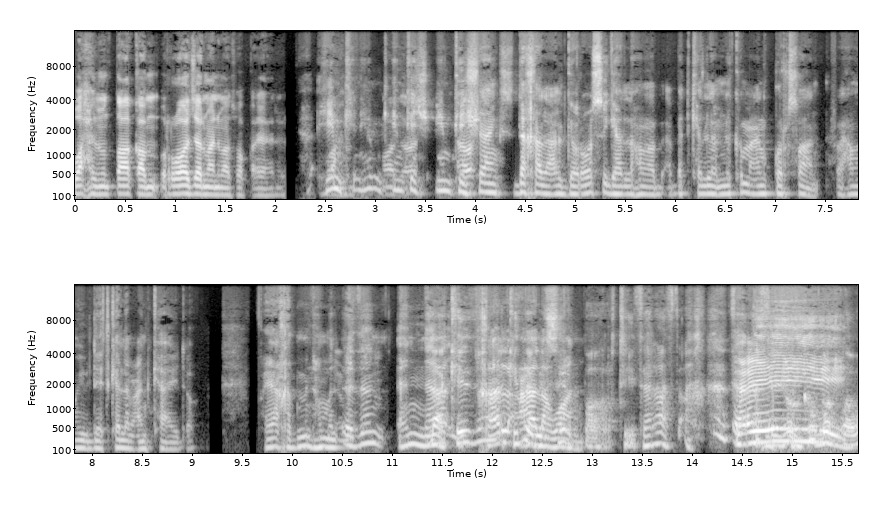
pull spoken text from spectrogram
واحد من طاقم روجر ماني ما أتوقع يعني. يمكن يمكن يمكن, يمكن آه. شانكس دخل على القروسي قال لهم بتكلم لكم عن قرصان. فهو يبدأ يتكلم عن كايدو. فياخذ منهم الأذن أنه لا كذا يدخل كذا على وان بارتي ثلاثة. اي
